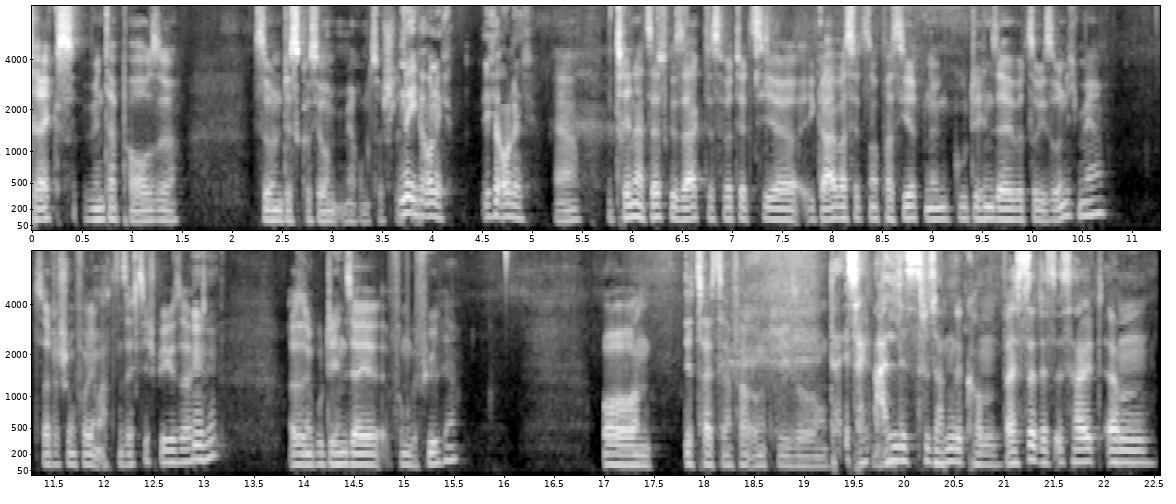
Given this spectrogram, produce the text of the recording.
Drecks-Winterpause so eine Diskussion mit mir rumzuschleppen. Nee, ich auch nicht. Ich auch nicht. Ja. Der Trainer hat selbst gesagt, es wird jetzt hier, egal was jetzt noch passiert, eine gute Hinserie wird sowieso nicht mehr. Das hat er schon vor dem 1860-Spiel gesagt. Also eine gute Hinserie vom Gefühl her. Und jetzt heißt es einfach irgendwie so. da ist halt alles zusammengekommen. Weißt du, das ist halt ähm,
